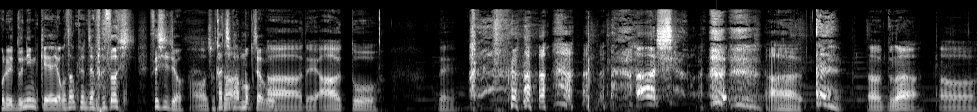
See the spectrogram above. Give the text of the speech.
우리 누님께 영상 편지 한번 써, 쓰시죠. 어. 같이 밥 먹자고. 아, 네, 아, 또, 네. 아, 싫어. 아, 어, 누나, 어,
